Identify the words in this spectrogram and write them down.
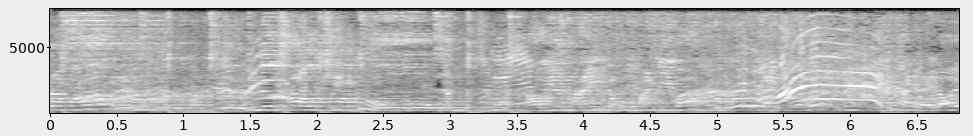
ละมั้งหรือเขาคิดถูกเอายังไงกับพวกมันดีวะให้หลายร้อย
